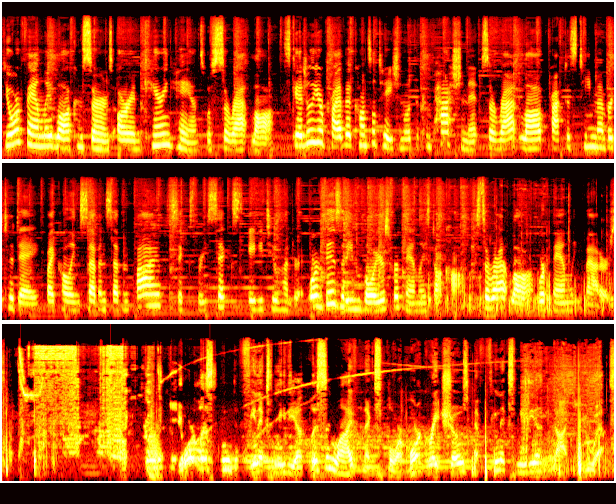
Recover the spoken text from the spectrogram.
Your family law concerns are in caring hands with Surratt Law. Schedule your private consultation with a compassionate Surratt Law Practice team member today by calling 775 636 8200 or visiting lawyersforfamilies.com. Surratt Law, where family matters. You're listening to Fenix Media. Listen live and explore more great shows at fenixmedia.us.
